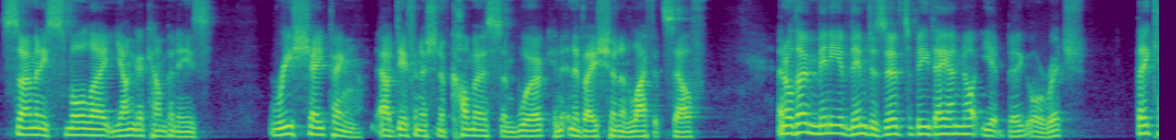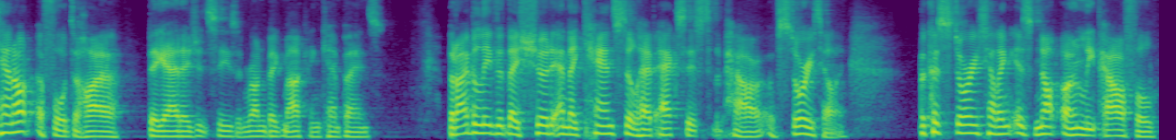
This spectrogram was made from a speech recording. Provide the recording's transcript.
So many smaller, younger companies reshaping our definition of commerce and work and innovation and life itself. And although many of them deserve to be, they are not yet big or rich. They cannot afford to hire big ad agencies and run big marketing campaigns. But I believe that they should and they can still have access to the power of storytelling. Because storytelling is not only powerful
